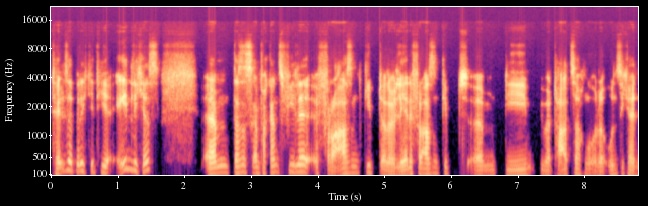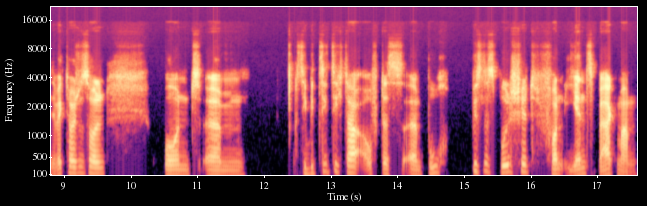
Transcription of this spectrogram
Telser berichtet hier Ähnliches, ähm, dass es einfach ganz viele äh, Phrasen gibt, oder leere Phrasen gibt, ähm, die über Tatsachen oder Unsicherheiten hinwegtäuschen sollen. Und ähm, sie bezieht sich da auf das äh, Buch Business Bullshit von Jens Bergmann,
